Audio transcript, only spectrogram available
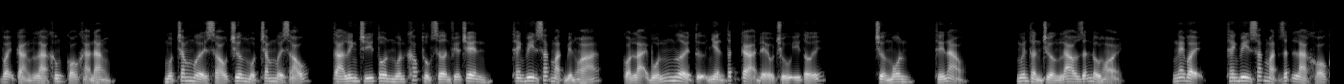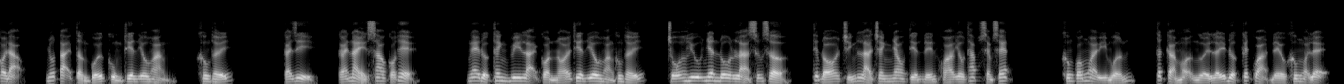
vậy càng là không có khả năng. 116 chương 116, Tà Linh Chí Tôn muốn khóc thuộc sơn phía trên, Thanh Vi sắc mặt biến hóa, còn lại bốn người tự nhiên tất cả đều chú ý tới. Trường môn, thế nào? Nguyên Thần Trường Lao dẫn đầu hỏi. Nghe vậy, Thanh Vi sắc mặt rất là khó coi đạo, nhốt tại tầng cuối cùng Thiên Yêu Hoàng, không thấy. Cái gì? Cái này sao có thể? Nghe được Thanh Vi lại còn nói Thiên Yêu Hoàng không thấy, chỗ hưu nhân đô là sững sở, tiếp đó chính là tranh nhau tiến đến khóa yêu tháp xem xét. Không có ngoài ý muốn, tất cả mọi người lấy được kết quả đều không ngoại lệ,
